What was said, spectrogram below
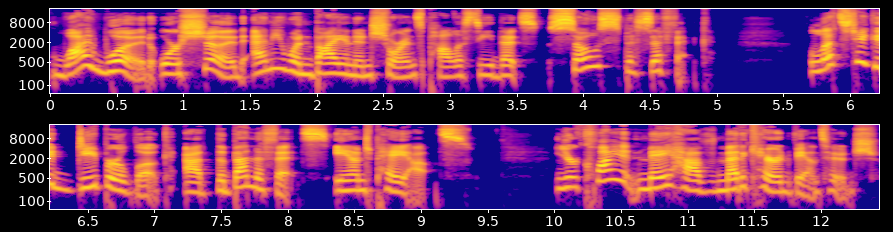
Why would or should anyone buy an insurance policy that's so specific? Let's take a deeper look at the benefits and payouts. Your client may have Medicare Advantage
